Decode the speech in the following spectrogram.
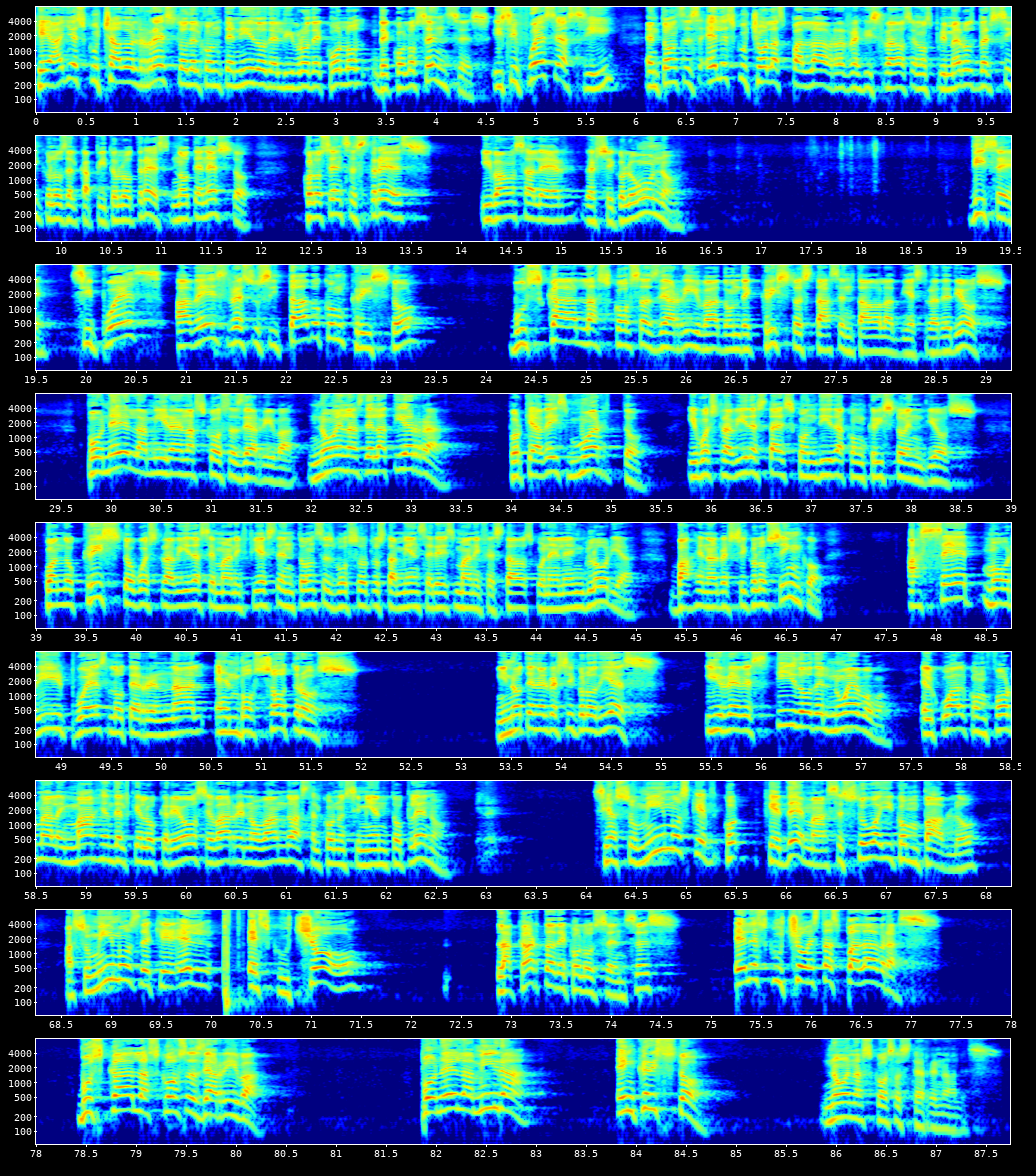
que haya escuchado el resto del contenido del libro de, Colosenses. Y si fuese así, entonces él escuchó las palabras registradas en los primeros versículos del capítulo 3. Noten esto, Colosenses 3, y vamos a leer versículo 1. Dice, si pues habéis resucitado con Cristo, buscad las cosas de arriba donde Cristo está sentado a la diestra de Dios. Poned la mira en las cosas de arriba, no en las de la tierra, porque habéis muerto y vuestra vida está escondida con Cristo en Dios. Cuando Cristo vuestra vida se manifieste, entonces vosotros también seréis manifestados con Él en gloria. Bajen al versículo 5. Haced morir pues lo terrenal en vosotros. Y noten el versículo 10. Y revestido del nuevo, el cual conforme a la imagen del que lo creó se va renovando hasta el conocimiento pleno. Si asumimos que, que Demas estuvo allí con Pablo, asumimos de que él escuchó la carta de Colosenses, él escuchó estas palabras, buscar las cosas de arriba. Poné la mira en Cristo, no en las cosas terrenales.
